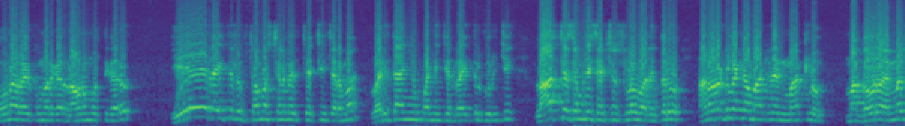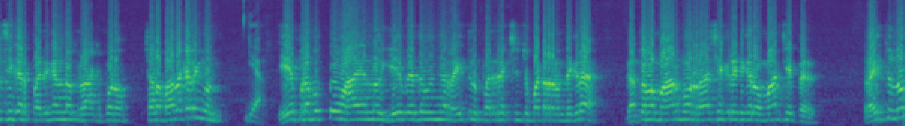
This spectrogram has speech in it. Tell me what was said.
కోన రవికుమార్ గారు రమణమూర్తి గారు ఏ రైతుల సమస్యల మీద చర్చించారమ్మా? వరి ధాన్యం పండించిన రైతుల గురించి లాస్ట్ అసెంబ్లీ సెక్షన్స్లో వాళ్ళిద్దరూ అనర్గళంగా మాట్లాడిన మాటలు మా గౌరవ ఎమ్మెల్సీ గారి పరిగణలోకి రాకపోవడం చాలా బాధాకరంగా ఉంది. ఏ ప్రభుత్వం ఆయనలో ఏ విధంగా రైతులు పరిరక్షించబడ్డారన్న దగ్గర గతంలో మహానుభావుడు రాజశేఖర రెడ్డి గారు ఒక మాట చెప్పారు. రైతులు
